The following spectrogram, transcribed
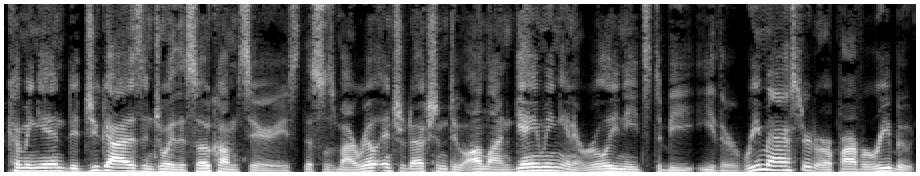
coming in. Did you guys enjoy the SOCOM series? This was my real introduction to online gaming, and it really needs to be either remastered or a proper reboot.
